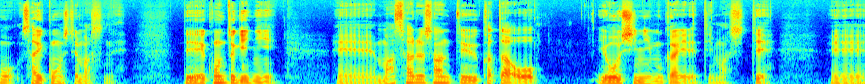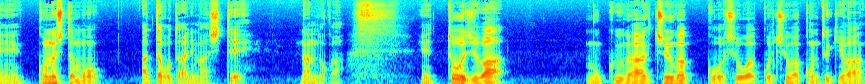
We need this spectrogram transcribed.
を再婚してますね。でこの時に、えー、勝さんという方を養子に迎え入れていまして、えー、この人も会ったことありまして何度か、え当時は僕が中学校小学校中学校の時は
